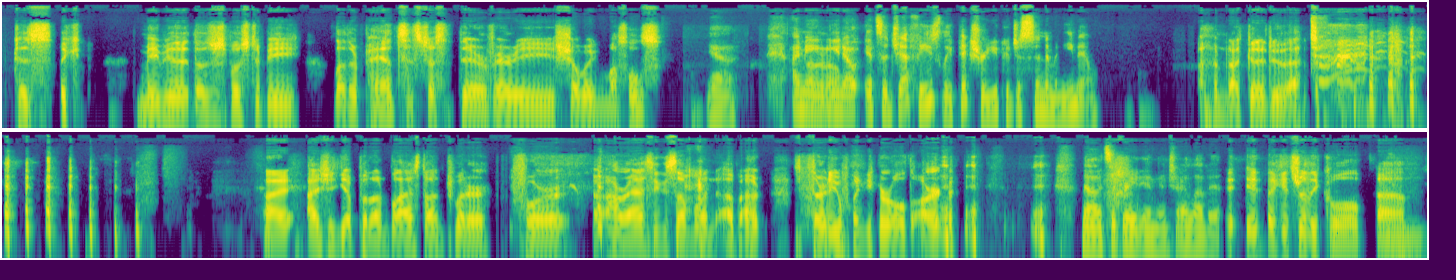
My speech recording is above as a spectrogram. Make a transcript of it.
Because uh, like maybe those are supposed to be leather pants. It's just that they're very showing muscles. Yeah. I mean, I know. you know, it's a Jeff Easley picture. You could just send him an email. I'm not going to do that. I I should get put on blast on Twitter for harassing someone about 31 year old art. no, it's a great image. I love it. it, it like it's really cool. Um.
